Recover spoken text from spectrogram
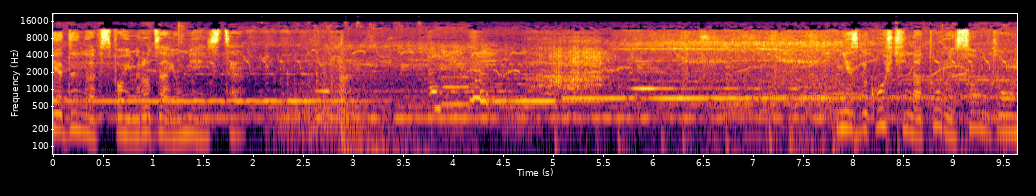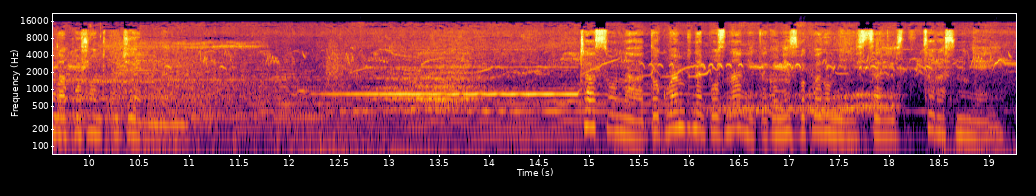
jedyne w swoim rodzaju miejsce. Niezwykłości natury są tu na porządku dziennym. Czasu na dogłębne poznanie tego niezwykłego miejsca jest coraz mniej.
